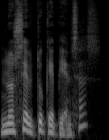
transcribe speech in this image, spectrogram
No sé, ¿tú qué piensas?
